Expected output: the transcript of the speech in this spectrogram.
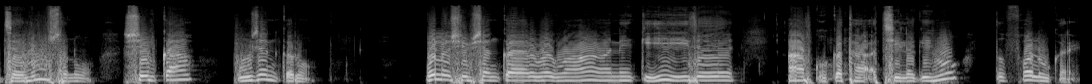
ज़रूर सुनो, शिव का पूजन करो। बोलो शिव शंकर भगवान की जय। आपको कथा अच्छी लगी हो तो फॉलो करें।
